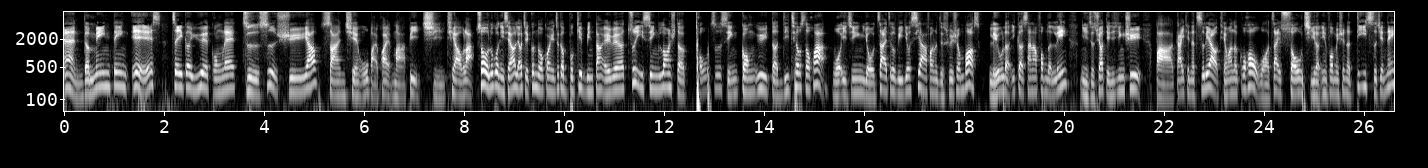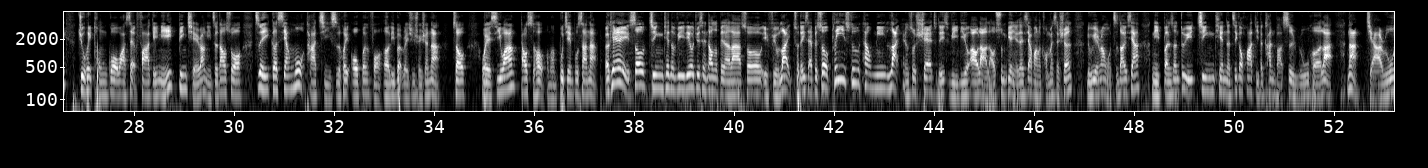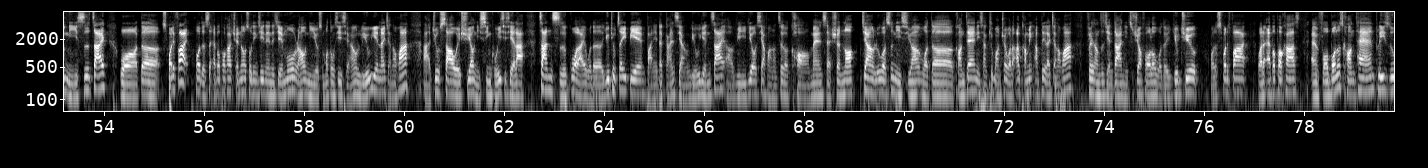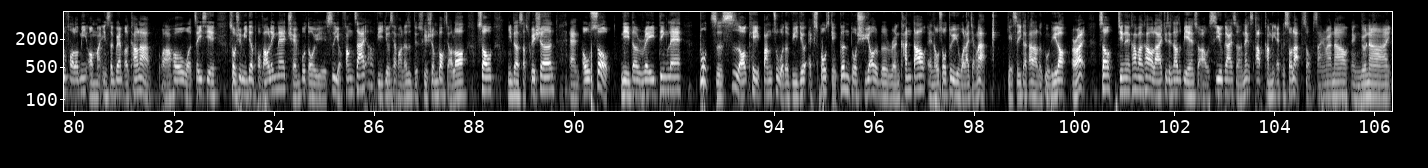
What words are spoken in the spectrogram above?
And the main thing is 这个月供呢，只是需要三千五百块马币起跳啦。So 如果你想要了解更多关于这个 Bukit Bintang area 最新 launch 的投资型公寓的 details 的话，我已经有在这个 video 下方的 description box 留了一个 sign up form 的 link，你只需要点击进去，把该填的资料填完了过后，我在收集了 information 的第一时间内，就会通过 WhatsApp 发给你，并且让你知道说这一个项目它几时会 open for early bird registration 啊。So，我也希望到时候我们不见不散呐。OK，So，今天的 video 就先到这边了啦。So，if you like today's episode，please do help me like and also share today's video out 啦。然后顺便也在下方的 comment section 留言，让我知道一下你本身对于今天的这个话题的看法是如何啦。那假如你是在我的 Spotify 或者是 Apple Podcast channel 收听今天的节目，然后你有什么东西想要留言来讲的话，啊，就稍微需要你辛苦一些些啦。暂时过来我的 YouTube。这一边把你的感想留言在啊 video 下方的这个 comment section 咯。这样，如果是你喜欢我的 content，你想 keep on track 我的 upcoming update 来讲的话，非常之简单，你只需要 follow 我的 YouTube、我的 Spotify、我的 Apple Podcast。And for bonus content, please do follow me on my Instagram account 啦。然后我这些 social media profile link 呢，全部都也是有放在啊 video 下方的 description box 咯。So 你的 subscription and also 你的 rating 呢？不只是哦，可以帮助我的 video expose 给更多需要的人看到，and also 对于我来讲啦，也是一个大大的鼓励咯。Alright，so 今天的看法看我来就先到这边，so I will see you guys next upcoming episode 啦。So sign right now and good night。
